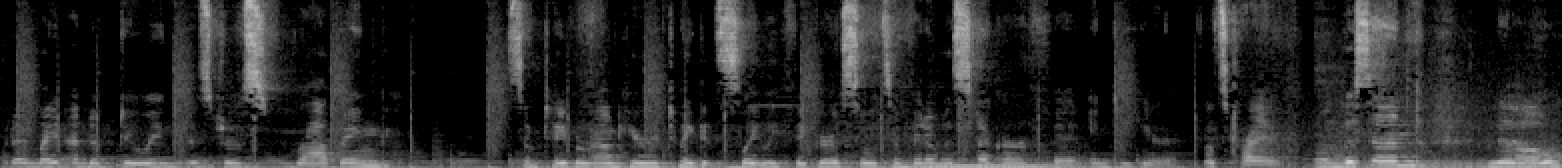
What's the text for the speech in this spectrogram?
What I might end up doing is just wrapping some tape around here to make it slightly thicker so it's a bit of a snugger fit into here. Let's try it. On this end, now,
